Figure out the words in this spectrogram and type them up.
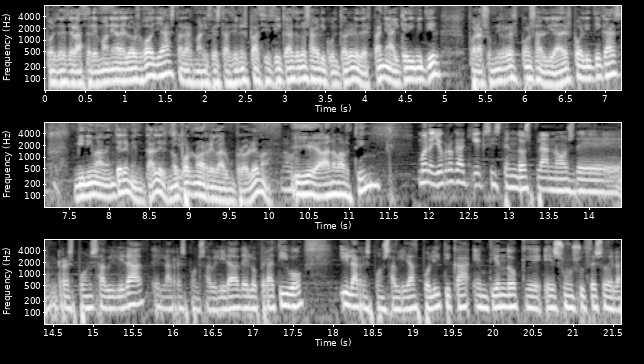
pues desde la ceremonia de los Goya hasta las manifestaciones pacíficas de los agricultores de España. Hay que dimitir por asumir responsabilidades políticas mínimamente elementales, no por no arreglar un problema. ¿Y Ana Martín? Bueno, yo creo que aquí existen dos planos de responsabilidad, la responsabilidad del operativo y la responsabilidad política. Entiendo que es un suceso de la,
